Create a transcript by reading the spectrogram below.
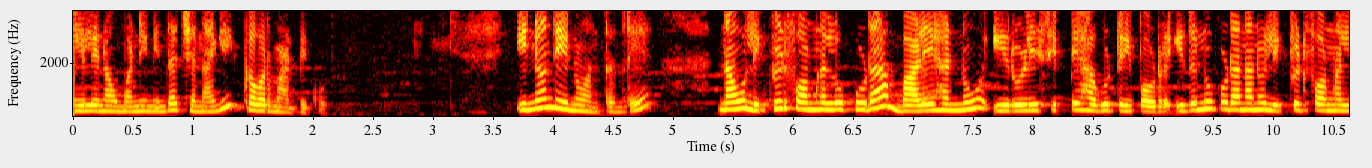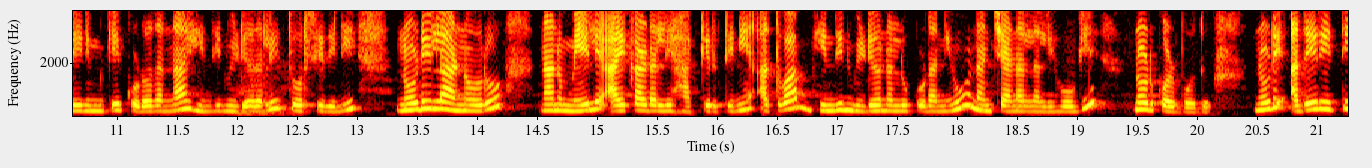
ಮೇಲೆ ನಾವು ಮಣ್ಣಿನಿಂದ ಚೆನ್ನಾಗಿ ಕವರ್ ಮಾಡಬೇಕು. ಇನ್ನೊಂದೇನು ಅಂತಂದರೆ ನಾವು ಲಿಕ್ವಿಡ್ ಫಾರ್ಮ್ನಲ್ಲೂ ಕೂಡ ಬಾಳೆಹಣ್ಣು, ಈರುಳ್ಳಿ, ಸಿಪ್ಪೆ ಹಾಗೂ ಟ್ರೀ ಪೌಡ್ರ್ ಇದನ್ನು ಕೂಡ ನಾನು ಲಿಕ್ವಿಡ್ ಫಾರ್ಮ್ನಲ್ಲಿ ನಿಮಗೆ ಕೊಡೋದನ್ನು ಹಿಂದಿನ ವೀಡಿಯೋದಲ್ಲಿ ತೋರಿಸಿದ್ದೀನಿ ನೋಡಿಲ್ಲ ಅನ್ನೋರು ನಾನು ಮೇಲೆ ಐ ಕಾರ್ಡಲ್ಲಿ ಹಾಕಿರ್ತೀನಿ ಅಥವಾ ಹಿಂದಿನ ವೀಡಿಯೋನಲ್ಲೂ ಕೂಡ ನೀವು ನನ್ನ ಚಾನಲ್ನಲ್ಲಿ ಹೋಗಿ ನೋಡ್ಕೊಳ್ಬೋದು. ನೋಡಿ, ಅದೇ ರೀತಿ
